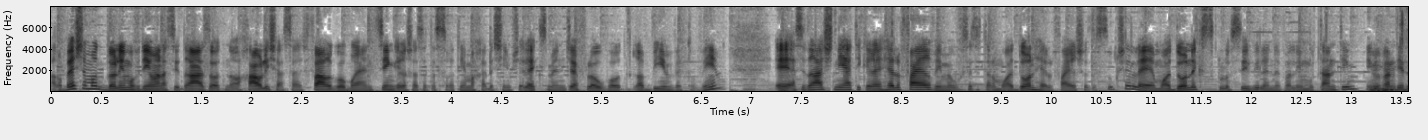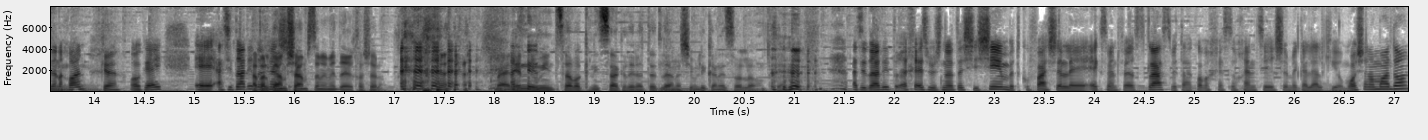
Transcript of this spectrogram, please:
הרבה שמות גדולים עובדים על הסדרה הזאת, נואה הולי שעשה את פארגו, בריאן סינגר שעשה את הסרטים החדשים של X-Men, ג'ף לוב ועוד רבים וטובים. Uh, הסדרה השנייה תיקרא Hellfire והיא מבוססת על מועדון Hellfire, שזה סוג של uh, מועדון אקסקלוסיבי לנבלים מוטנטים, אם הבנתי את זה נכון? כן. אוקיי. Uh, הסדרה תתרחש... אבל גם שם שמים את דרך השלום. מעניין אם נמצא בכניסה כדי לתת לאנשים להיכנס או לא. הסדרה תתרחש בשנות ה-60, בתקופה של X-Men First Class, ותעקוב אחרי סוכן צעיר שמגלה על קיומו של המועדון.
